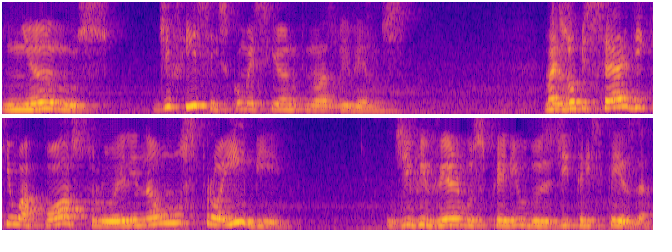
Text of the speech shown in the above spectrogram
em anos difíceis como esse ano que nós vivemos. Mas observe que o apóstolo, ele não nos proíbe de vivermos períodos de tristeza,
